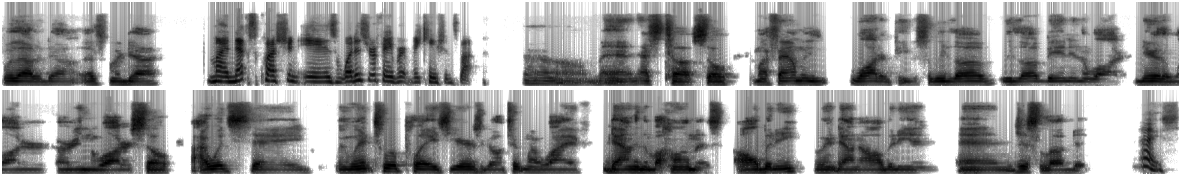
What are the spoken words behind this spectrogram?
Without a doubt. That's my guy. My next question is what is your favorite vacation spot? Oh man, that's tough. So my family water people. So we love we love being in the water, near the water or in the water. So I would say we went to a place years ago, took my wife down in the Bahamas, Albany. We went down to Albany and and just loved it. Nice.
